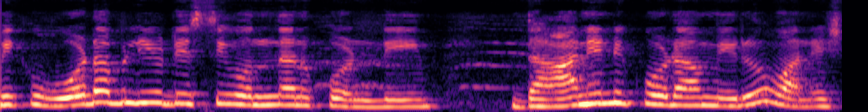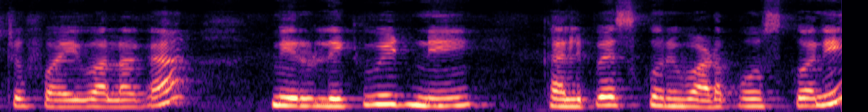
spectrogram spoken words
మీకు ఓడబ్ల్యూడిసి ఉందనుకోండి దానిని కూడా మీరు వన్ ఇస్ టు ఫైవ్ అలాగా మీరు లిక్విడ్ని కలిపేసుకొని వడపోసుకొని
